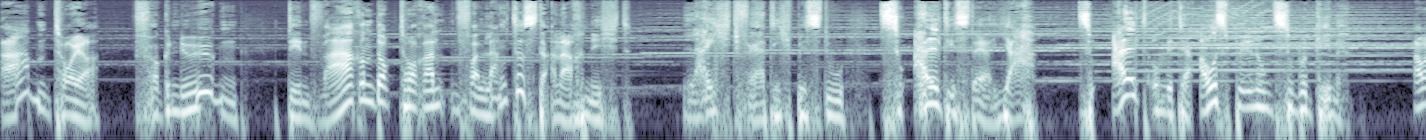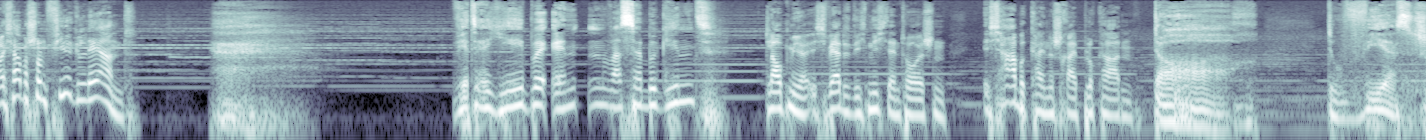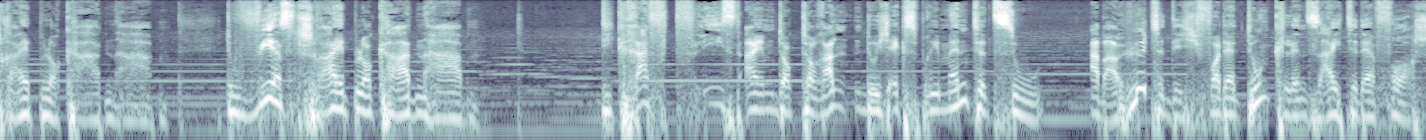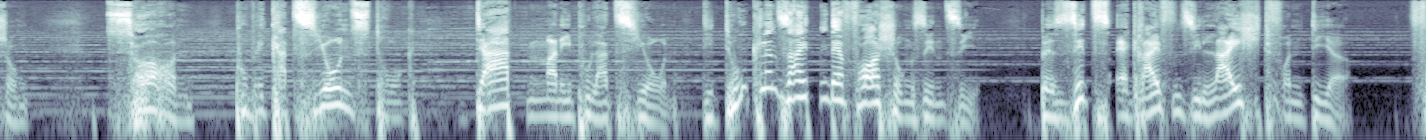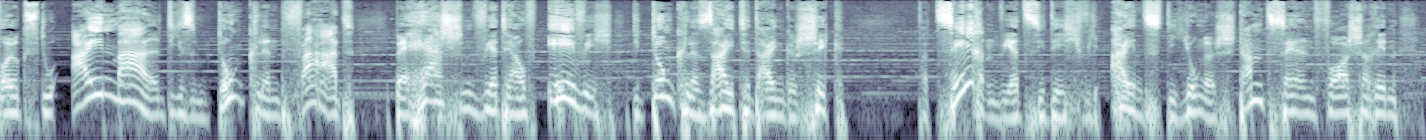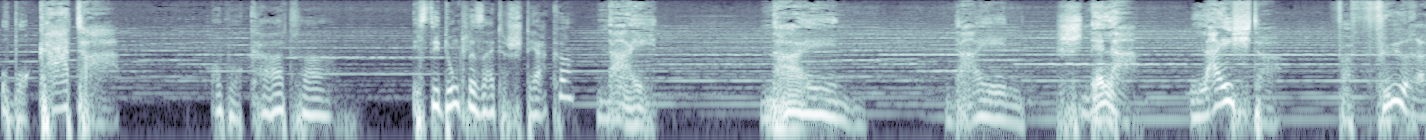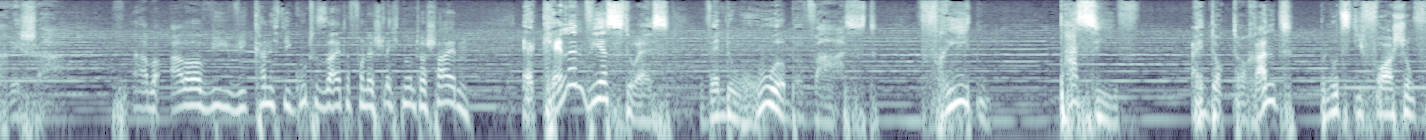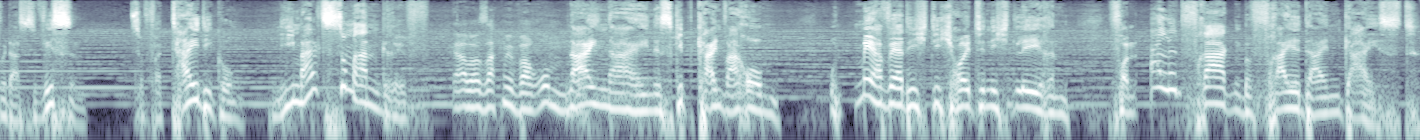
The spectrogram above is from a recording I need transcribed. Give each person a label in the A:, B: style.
A: Abenteuer, Vergnügen. Den wahren Doktoranden verlangt es danach nicht. Leichtfertig bist du, zu alt ist er, ja, zu alt, um mit der Ausbildung zu beginnen.
B: Aber ich habe schon viel gelernt.
A: Wird er je beenden, was er beginnt?
B: Glaub mir, ich werde dich nicht enttäuschen. Ich habe keine Schreibblockaden.
A: Doch, du wirst Schreibblockaden haben. Du wirst Schreibblockaden haben. Die Kraft fließt einem Doktoranden durch Experimente zu. Aber hüte dich vor der dunklen Seite der Forschung. Zorn, Publikationsdruck, Datenmanipulation. Die dunklen Seiten der Forschung sind sie. Besitz ergreifen sie leicht von dir. Folgst du einmal diesem dunklen Pfad, beherrschen wird er auf ewig die dunkle Seite dein Geschick. Verzehren wird sie dich wie einst die junge Stammzellenforscherin Obokata.
B: Obokata. Ist die dunkle Seite stärker?
A: Nein, nein, nein, schneller, leichter, verführerischer.
B: Aber, aber wie, wie kann ich die gute Seite von der schlechten unterscheiden?
A: Erkennen wirst du es, wenn du Ruhe bewahrst, Frieden, passiv. Ein Doktorand benutzt die Forschung für das Wissen, zur Verteidigung, niemals zum Angriff.
B: Ja, aber sag mir warum.
A: Nein, nein, es gibt kein Warum. Und mehr werde ich dich heute nicht lehren. Von allen Fragen befreie deinen Geist.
